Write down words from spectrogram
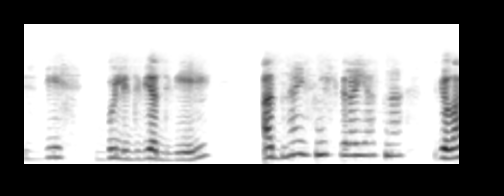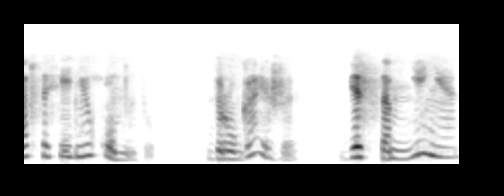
Здесь были две двери, одна из них, вероятно, вела в соседнюю комнату, другая же, без сомнения,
